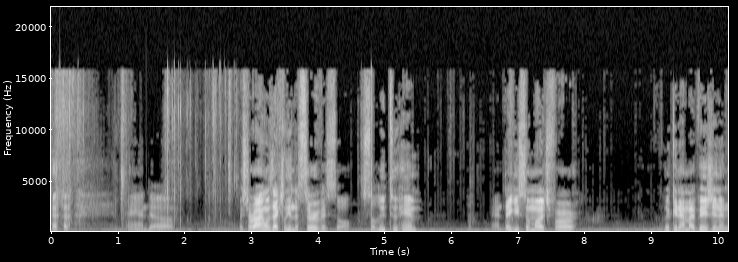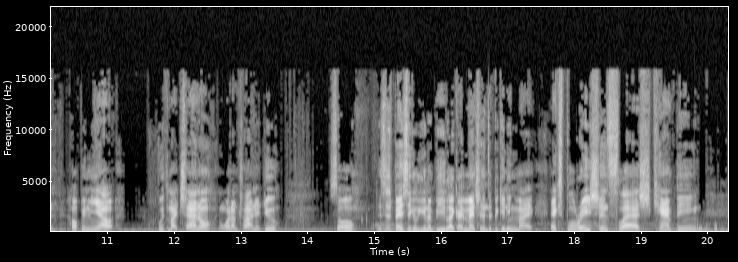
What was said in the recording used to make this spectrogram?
and uh, Mr. Ryan was actually in the service, so salute to him. And thank you so much for looking at my vision and helping me out with my channel and what I'm trying to do. So this is basically gonna be, like I mentioned in the beginning, my exploration slash camping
